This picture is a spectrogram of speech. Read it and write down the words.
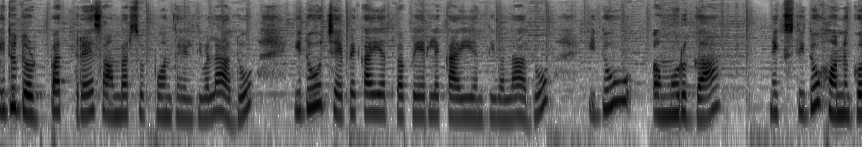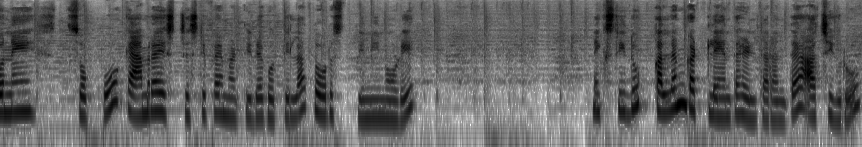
ಇದು ದೊಡ್ಡ ಪತ್ರೆ, ಸಾಂಬಾರು ಸೊಪ್ಪು ಅಂತ ಹೇಳ್ತೀವಲ್ಲ ಅದು. ಇದು ಚೇಪೆಕಾಯಿ ಅಥವಾ ಪೇರ್ಲೆಕಾಯಿ ಅಂತೀವಲ್ಲ ಅದು. ಇದು ಮುರುಘ. ನೆಕ್ಸ್ಟ್ ಇದು ಹೊನಗೊನೆ ಸೊಪ್ಪು. ಕ್ಯಾಮ್ರಾ ಎಷ್ಟು ಜಸ್ಟಿಫೈ ಮಾಡ್ತಿದೆ ಗೊತ್ತಿಲ್ಲ. ತೋರಿಸ್ತೀನಿ ನೋಡಿ. ನೆಕ್ಸ್ಟ್ ಇದು ಕಲ್ಲಂಗಟ್ಲೆ ಅಂತ ಹೇಳ್ತಾರಂತೆ ಆ ಚಿಗುರು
